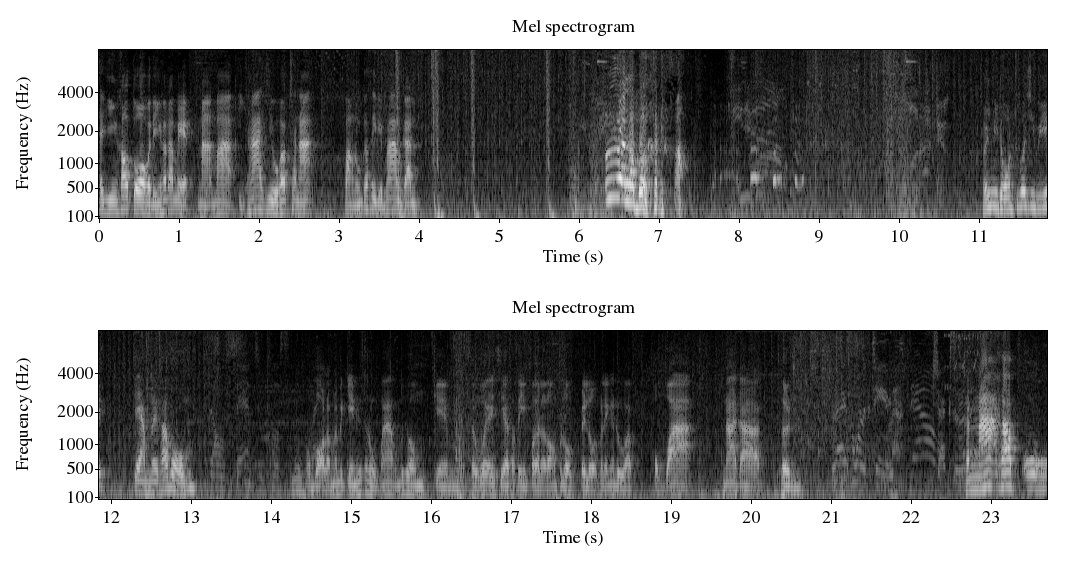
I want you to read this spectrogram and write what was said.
จะยิงเข้าตัวกว่ายิงเข้าดาเมจนานมากอีก5คิวครับชนะ ฝั่งนู้นก็45เหมือนกัน เอื้อระเบิดเฮ้ยมีโดนช่วยชีวิต แจมเลยครับผม ผมบอกแล้วมันเป็นเกมที่สนุกมากคุณผู้ชมเกมเซิร์ฟเวอร์เอเชียสตรีมเปิดแล้วลองไปโหลดไปโหลดมาเล่นกันดูครับผมว่าน่าจะเพลินชนะครับ โอ้โห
